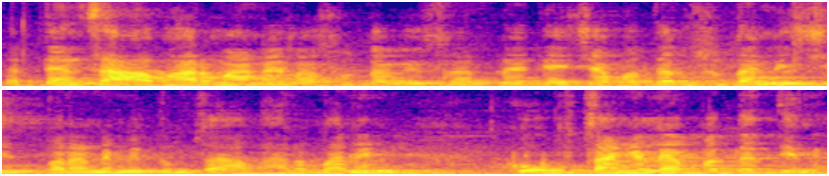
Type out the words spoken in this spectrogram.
तर त्यांचा आभार मानायला सुद्धा विसरत नाही. त्याच्याबद्दल सुद्धा निश्चितपणाने मी तुमचा आभार मानेन. खूप चांगल्या पद्धतीनं.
